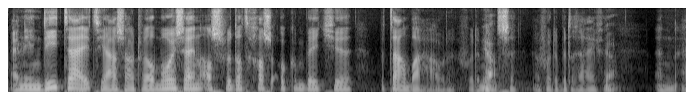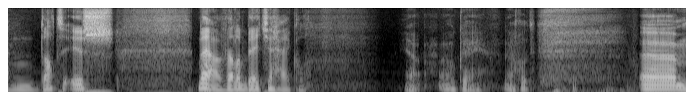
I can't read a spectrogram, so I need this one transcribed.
En in die tijd ja, zou het wel mooi zijn als we dat gas ook een beetje betaalbaar houden voor de Ja. mensen en voor de bedrijven. Ja. En, en dat is nou ja, wel een beetje heikel. Ja, oké. Nou goed. Ehm,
